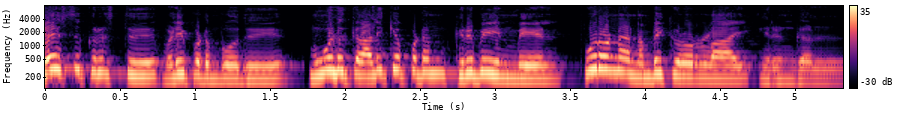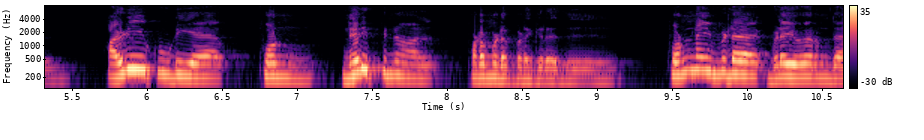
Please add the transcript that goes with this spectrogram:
இயேசு கிறிஸ்து வெளிப்படும்போது உங்களுக்கு அளிக்கப்படும் கிருபையின் மேல் பூரண நம்பிக்கையுள்ளவர்களாய் இருங்கள். அழியக்கூடிய பொன் நெருப்பினால் புடமிடப்படுகிறது. பொன்னை விட விலை உயர்ந்த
